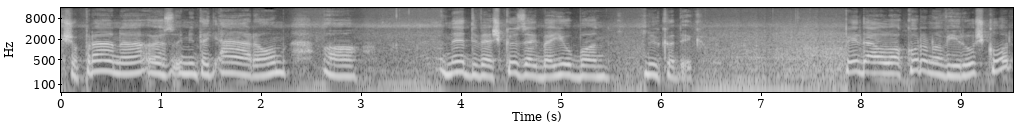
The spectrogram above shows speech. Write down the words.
és a prána az, mint egy áram, a nedves közegben jobban működik. Például a koronavíruskor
